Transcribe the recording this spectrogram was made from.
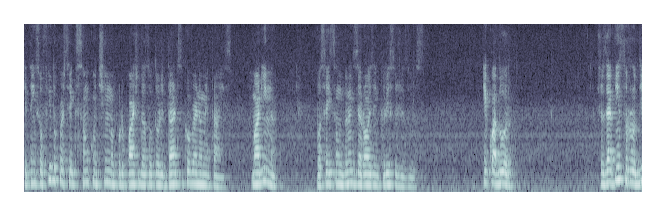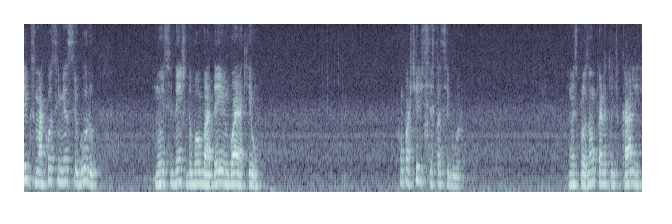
que tem sofrido perseguição contínua por parte das autoridades governamentais. Marina, vocês são grandes heróis em Cristo Jesus. Equador. José Vinci Rodrigues marcou si mesmo seguro no incidente do bombardeio em Guayaquil. Compartilhe se está seguro. Uma explosão perto de Cali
